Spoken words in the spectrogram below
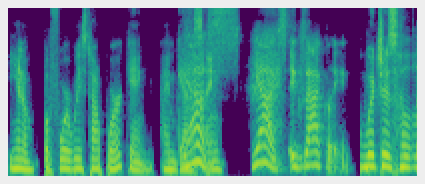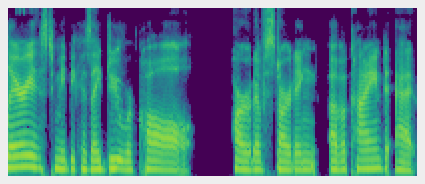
you know, before we stop working, I'm guessing. Yes. Yes, exactly. which is hilarious to me because I do recall part of starting of a kind at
